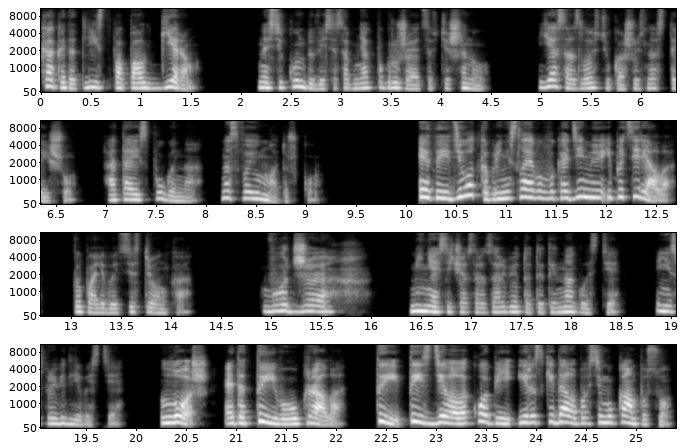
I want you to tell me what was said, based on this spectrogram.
«Как этот лист попал к герам?» На секунду весь особняк погружается в тишину. Я со злостью кашусь на Стейшу, а та испуганно на свою матушку. «Эта идиотка принесла его в академию и потеряла», – выпаливает сестренка. «Вот же...» Меня сейчас разорвет от этой наглости и несправедливости. «Ложь! Это ты его украла! Ты, ты сделала копии и раскидала по всему кампусу!»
